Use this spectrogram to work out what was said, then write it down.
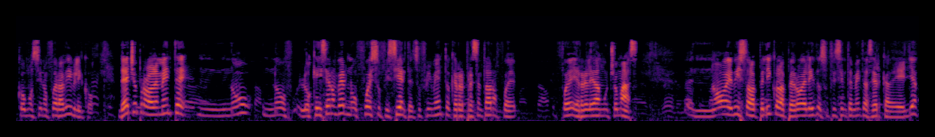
como si no fuera bíblico. De hecho, probablemente no, no, lo que hicieron ver no fue suficiente. El sufrimiento que representaron fue, fue en realidad mucho más no he visto la película, pero he leído suficientemente acerca de ella.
